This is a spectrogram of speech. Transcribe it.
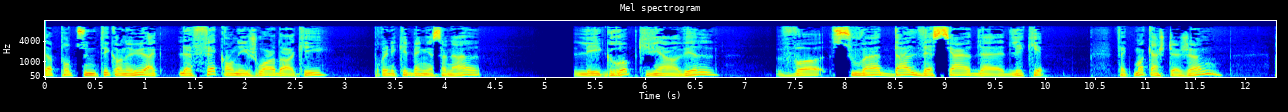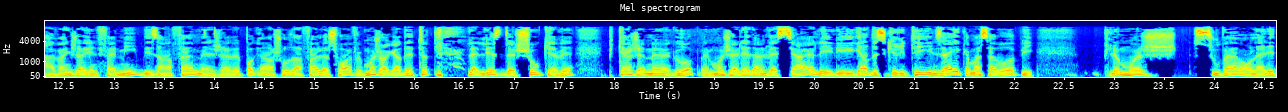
opportunités qu'on a eues, le fait qu'on est joueur de hockey pour une équipe de nationale, les groupes qui viennent en ville va souvent dans le vestiaire de l'équipe. Fait que moi, quand j'étais jeune, avant que j'aille une famille, des enfants, mais j'avais pas grand chose à faire le soir. Fait que moi, je regardais toute la liste de shows qu'il y avait. Puis quand j'aimais un groupe, mais moi, j'allais dans le vestiaire, les, les gardes de sécurité, ils disaient, hey, comment ça va? Puis, puis là, moi, je- souvent, on allait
